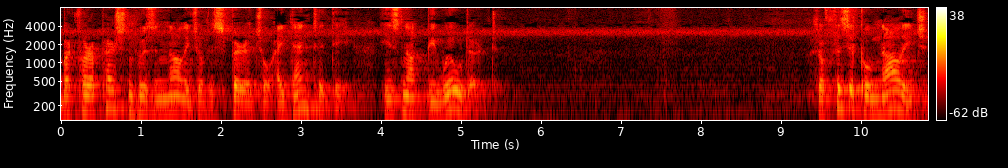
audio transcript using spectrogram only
But for a person who has a knowledge of his spiritual identity, he's not bewildered. So physical knowledge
